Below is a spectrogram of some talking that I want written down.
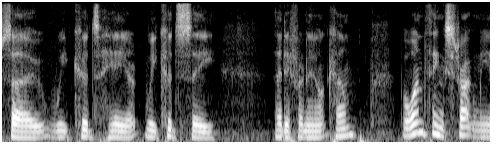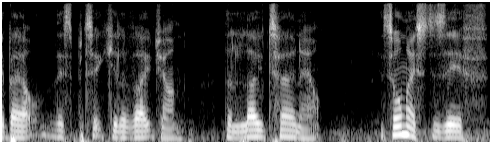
So we could hear, we could see a different outcome. But one thing struck me about this particular vote, John, the low turnout. It's almost as if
